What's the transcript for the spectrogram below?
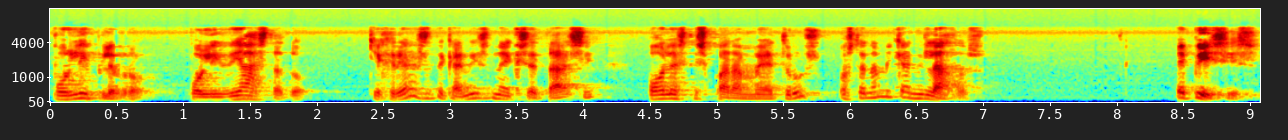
πολύπλευρο, πολυδιάστατο και χρειάζεται κανείς να εξετάσει όλες τις παραμέτρους ώστε να μην κάνει λάθος. Επίσης,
